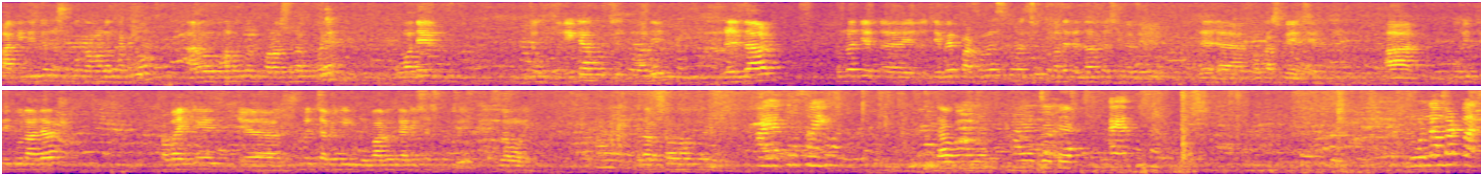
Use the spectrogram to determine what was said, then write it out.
বাকিদের জন্য শুভকামনা থাকল। আরও ভালো করে পড়াশোনা করে তোমাদের এটা হচ্ছে তোমাদের রেজাল্ট তোমরা যে যেভাবে পারফরমেন্স করেছ তোমাদের রেজাল্টটা সেভাবে প্রকাশ পেয়েছে। আর পবিত্রিকুল আজাদ সবাইকে আহ, শুভেচ্ছা এবং মোবারক জানিয়ে শেষ করছি। আসসালামু আলাইকুম। ওরা সবাই ভালো থাকবেন। আয়াত হোসেন দাও আয়াত আয়াত যেটা আয়াত হোসেন রোল নাম্বার পাঁচ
